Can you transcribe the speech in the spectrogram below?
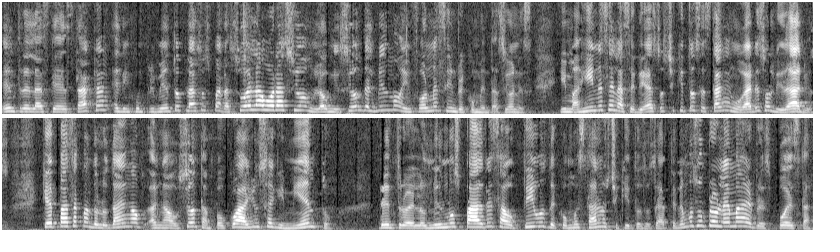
entre las que destacan el incumplimiento de plazos para su elaboración, la omisión del mismo informe sin recomendaciones. Imagínense la seriedad, estos chiquitos están en hogares solidarios. ¿Qué pasa cuando los dan en, adopción? Tampoco hay un seguimiento dentro de los mismos padres adoptivos de cómo están los chiquitos. O sea, tenemos un problema de respuesta,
